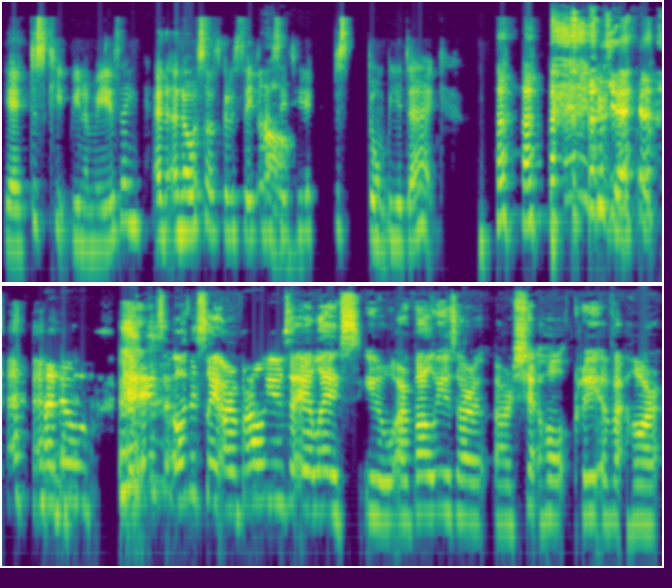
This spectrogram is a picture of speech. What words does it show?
yeah just keep being amazing and and also i was going to say can i say to you just don't be a dick yeah, I know. It is honestly our values at LS. You know, our values are are shit hot, creative at heart,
